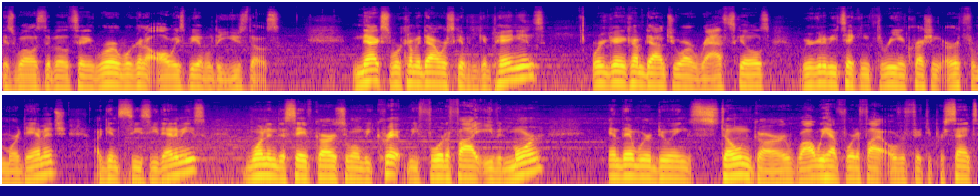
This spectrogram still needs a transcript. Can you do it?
as well as Debilitating Roar. We're going to always be able to use those. Next, we're coming down. We're skipping Companions. We're going to come down to our Wrath skills. We're going to be taking 3 and Crushing Earth for more damage against CC'd enemies. 1 into Safeguard, so when we crit, we fortify even more and then we're doing Stone Guard. While we have Fortify over 50%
